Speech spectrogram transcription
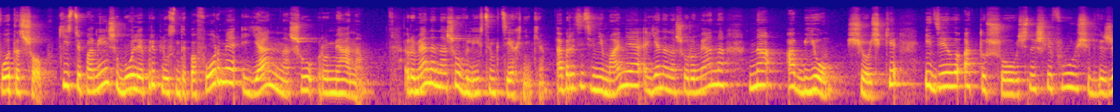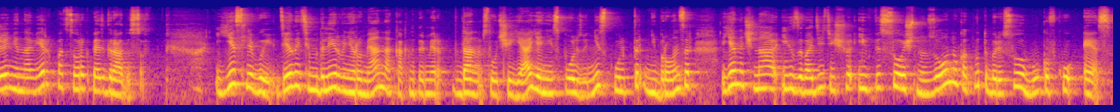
фотошоп. Кистью поменьше, более приплюснутой по форме, я наношу румяна. Румяна наношу в лифтинг технике. Обратите внимание, я наношу румяна на объем щечки и делаю оттушевочное шлифующее движение наверх под 45 градусов. Если вы делаете моделирование румяна, как, например, в данном случае я, я не использую ни скульптор, ни бронзер, я начинаю их заводить еще и в височную зону, как будто бы рисую буковку S.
